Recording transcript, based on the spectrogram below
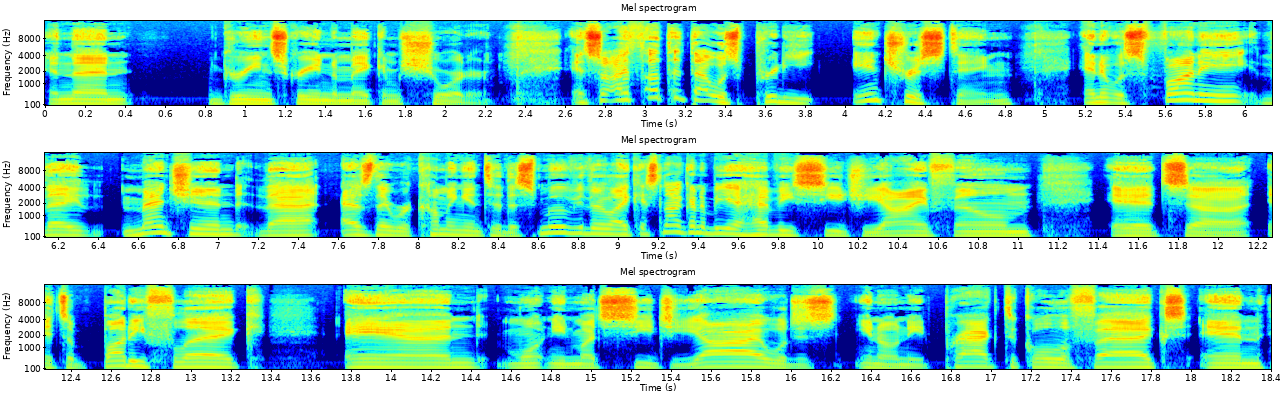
and then green screen to make him shorter. And so I thought that that was pretty interesting. And it was funny. They mentioned that as they were coming into this movie, they're like, it's not going to be a heavy CGI film. It's uh, it's a buddy flick and won't need much CGI. We'll just, you know, need practical effects. And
